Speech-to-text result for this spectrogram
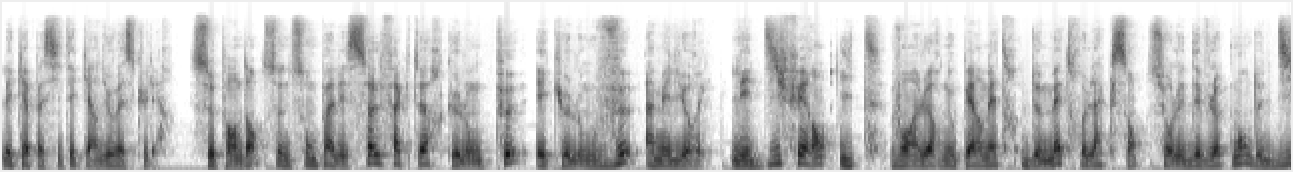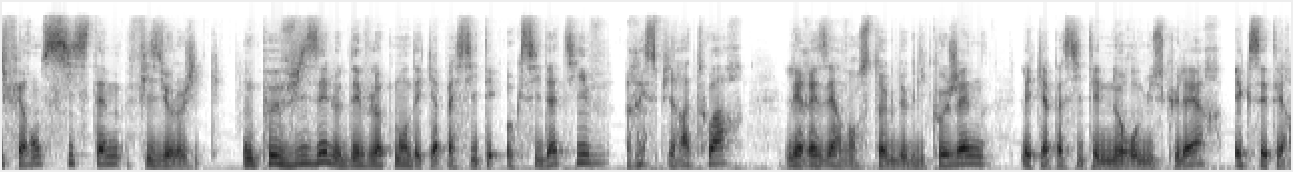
les capacités cardiovasculaires. Cependant, ce ne sont pas les seuls facteurs que l'on peut et que l'on veut améliorer. Les différents HIT vont alors nous permettre de mettre l'accent sur le développement de différents systèmes physiologiques. On peut viser le développement des capacités oxydatives, respiratoires, les réserves en stock de glycogène, les capacités neuromusculaires, etc.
